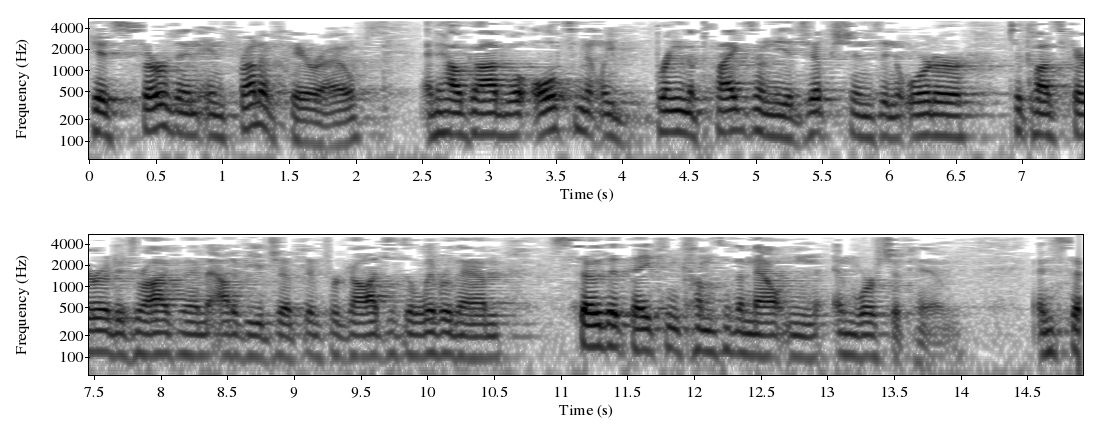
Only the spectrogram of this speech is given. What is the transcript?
his servant in front of Pharaoh, and how God will ultimately bring the plagues on the Egyptians in order to cause Pharaoh to drive them out of Egypt and for God to deliver them so that they can come to the mountain and worship him. And so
